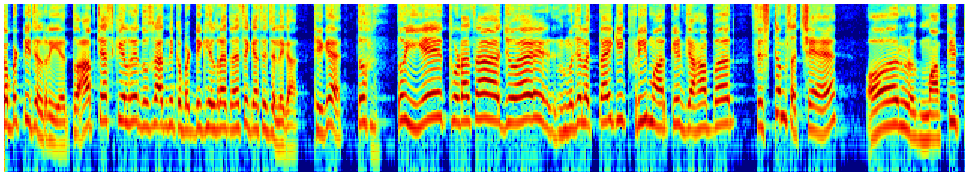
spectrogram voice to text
कबड्डी चल रही है। तो आप चेस खेल रहे हैं दूसरा आदमी कबड्डी खेल रहा है तो ऐसे कैसे चलेगा? ठीक है? तो तो ये थोड़ा सा जो है मुझे लगता है कि एक फ्री मार्केट जहाँ पर सिस्टम्स अच्छे हैं और मार्केट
